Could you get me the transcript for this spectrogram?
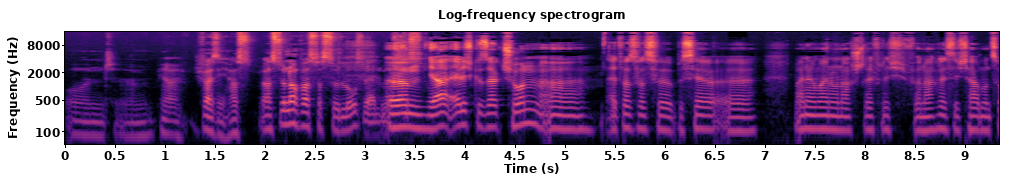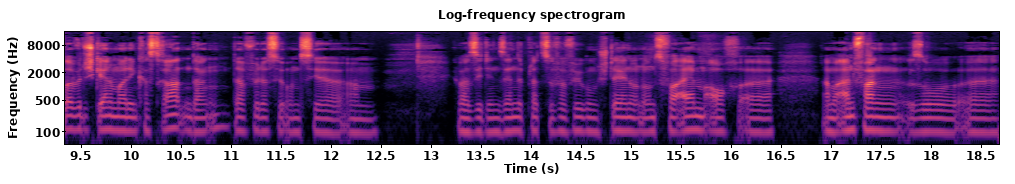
Und ähm, ja, ich weiß nicht, hast, hast du noch was, was du loswerden möchtest? Ähm, ja, ehrlich gesagt schon. Äh, etwas, was wir bisher äh, meiner Meinung nach sträflich vernachlässigt haben. Und zwar würde ich gerne mal den Kastraten danken, dafür, dass sie uns hier ähm, quasi den Sendeplatz zur Verfügung stellen und uns vor allem auch äh, am Anfang so äh,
